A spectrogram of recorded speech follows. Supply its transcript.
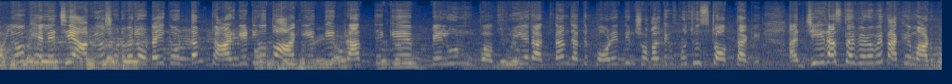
আমিও খেলেছি আমিও ছোটবেলা ওটাই করতাম। টার্গেটই তো আগের দিন রাত থেকে বেলুন ফুলিয়ে রাখতাম যাতে পরের দিন সকাল থেকে প্রচুর স্টক থাকে। আর যে রাস্তায় বেরোবে তাকে মারবো।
